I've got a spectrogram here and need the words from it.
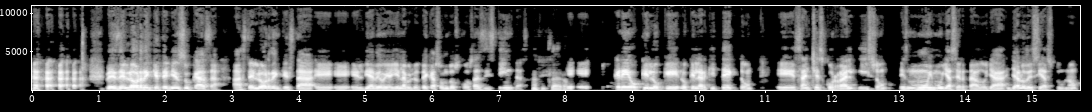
desde el orden que tenía en su casa hasta el orden que está eh, eh, el día de hoy ahí en la biblioteca son dos cosas distintas. Claro. Eh, creo que lo, que lo que el arquitecto eh, Sánchez Corral hizo es muy, muy acertado, ya, ya lo decías tú, ¿no?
